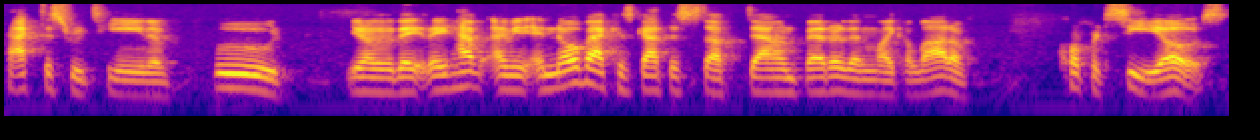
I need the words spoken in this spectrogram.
practice routine, of food. You know, they, they have, I mean, and Novak has got this stuff down better than like a lot of corporate CEOs.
